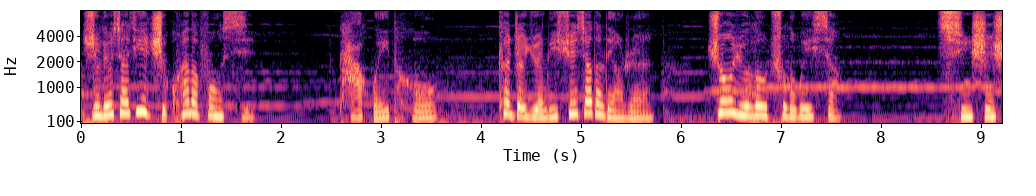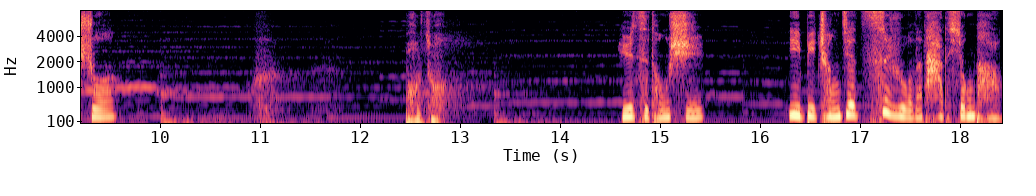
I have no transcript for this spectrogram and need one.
只留下一尺宽的缝隙。他回头。看着远离喧嚣的两人，终于露出了微笑，轻声说：“保重。”与此同时，一柄长剑刺入了他的胸膛。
